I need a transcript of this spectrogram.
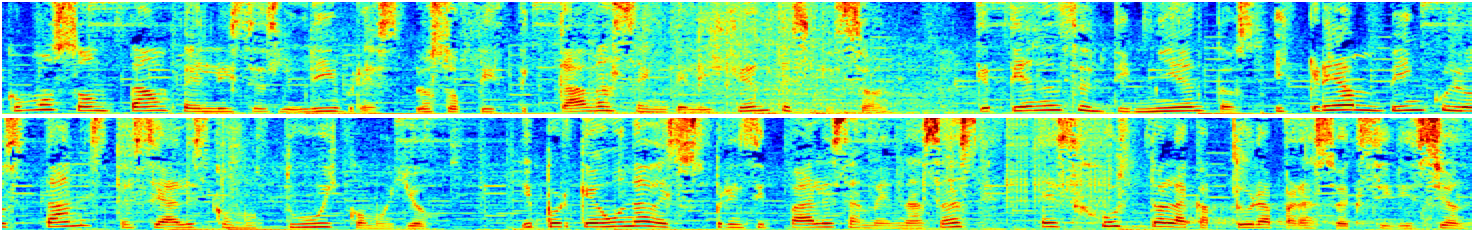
cómo son tan felices, libres, lo sofisticadas e inteligentes que son, que tienen sentimientos y crean vínculos tan especiales como tú y como yo. Y porque una de sus principales amenazas es justo la captura para su exhibición,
